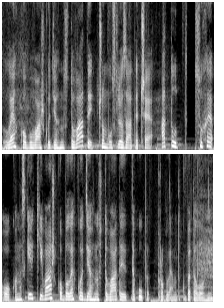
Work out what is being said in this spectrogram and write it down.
легко або важко діагностувати, чому сльоза тече. А тут сухе око, наскільки важко або легко діагностувати таку проблему, таку патологію.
